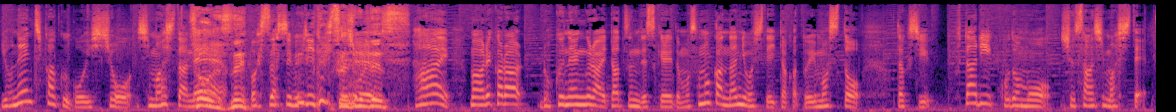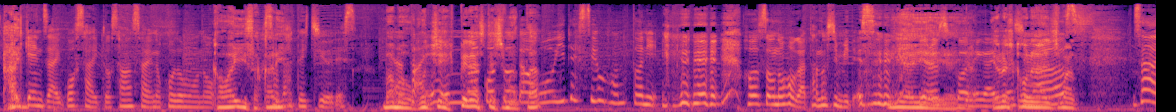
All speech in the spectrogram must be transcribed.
4年近くご一緒しましたね。そうですね。お久しぶりです。久しぶりです。はい。まあ、あれから6年ぐらい経つんですけれども、その間何をしていたかと言いますと、私、2人子供を出産しまして、はい、現在5歳と3歳の子供の育て中です。ママをこっちへ引っぺがしてしまった。多いですよ、本当に。放送の方が楽しみです。いやいやいやよろしくお願いします。さあ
